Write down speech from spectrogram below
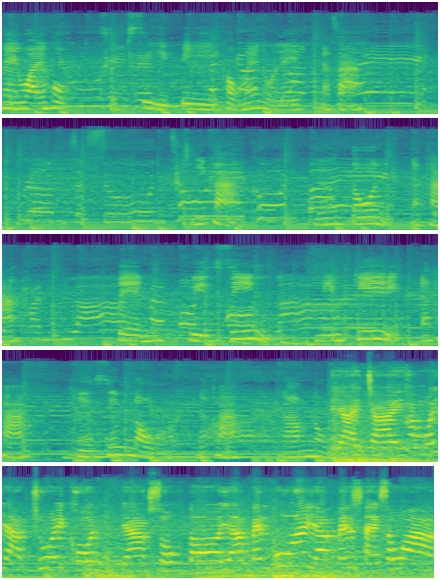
ในวัย 64 ปีของแม่หนูเล็กนะคะ นี่ค่ะ เริ่มต้น เป็น cleansing milky นะคะ cleansing นมนะคะน้ำนมใหญ่ใจคำว่าอยากช่วยคน อยากส่งต่อ อยากเป็นผู้ให้อยากเป็นแสงสว่าง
